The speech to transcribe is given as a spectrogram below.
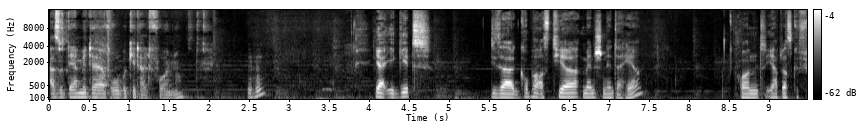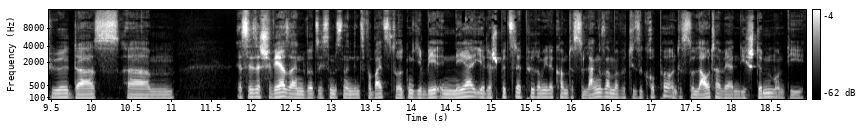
Also der mit der Robe geht halt vor, ne? Ja, ihr geht dieser Gruppe aus Tiermenschen hinterher. Und ihr habt das Gefühl, dass ähm, es sehr, sehr schwer sein wird, sich so ein bisschen an denen vorbeizudrücken. Je näher ihr der Spitze der Pyramide kommt, desto langsamer wird diese Gruppe und desto lauter werden die Stimmen und die,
